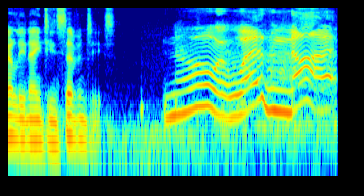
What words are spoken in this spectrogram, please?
early 1970s. No, it was not.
